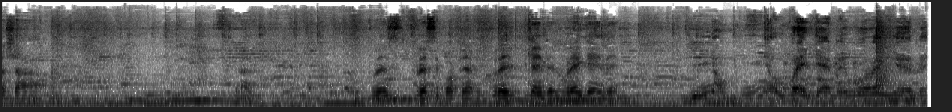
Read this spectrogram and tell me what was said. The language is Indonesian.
Shasha. Got. Vrai vrai supporter vrai gaynde vrai gaynde ñëw ñëw vrai gaynde vrai gaynde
